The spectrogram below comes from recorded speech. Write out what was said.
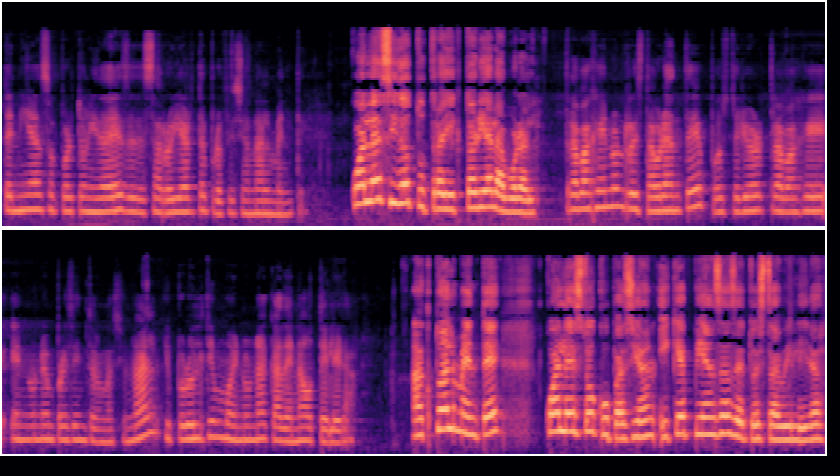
tenías oportunidades de desarrollarte profesionalmente. ¿Cuál ha sido tu trayectoria laboral? Trabajé en un restaurante, posterior trabajé en una empresa internacional y por último en una cadena hotelera. Actualmente, ¿cuál es tu ocupación y qué piensas de tu estabilidad?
